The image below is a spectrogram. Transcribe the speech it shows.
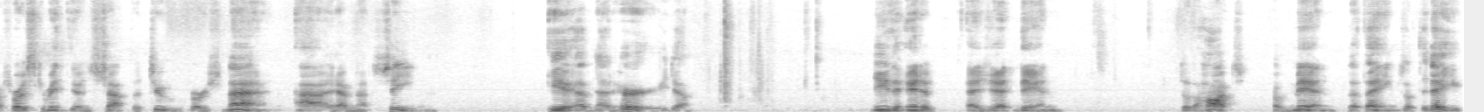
of 1 Corinthians chapter 2, verse 9, I have not seen, ear have not heard, neither entered as yet then to the hearts of men the things of today,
